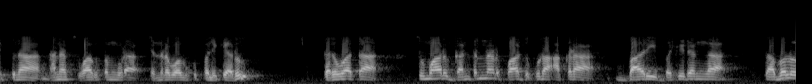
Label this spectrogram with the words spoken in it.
ఎత్తున ఘన స్వాగతం కూడా చంద్రబాబుకు పలికారు. తర్వాత సుమారు గంటన్నర పాటు కూడా అక్కడ భారీ బహిరంగ సభలో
